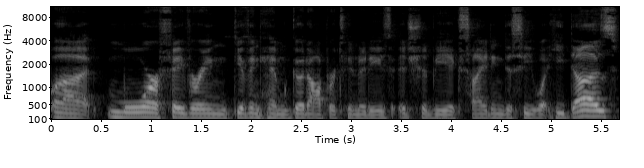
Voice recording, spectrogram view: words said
uh, more favoring giving him good opportunities. It should be exciting to see what he does.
